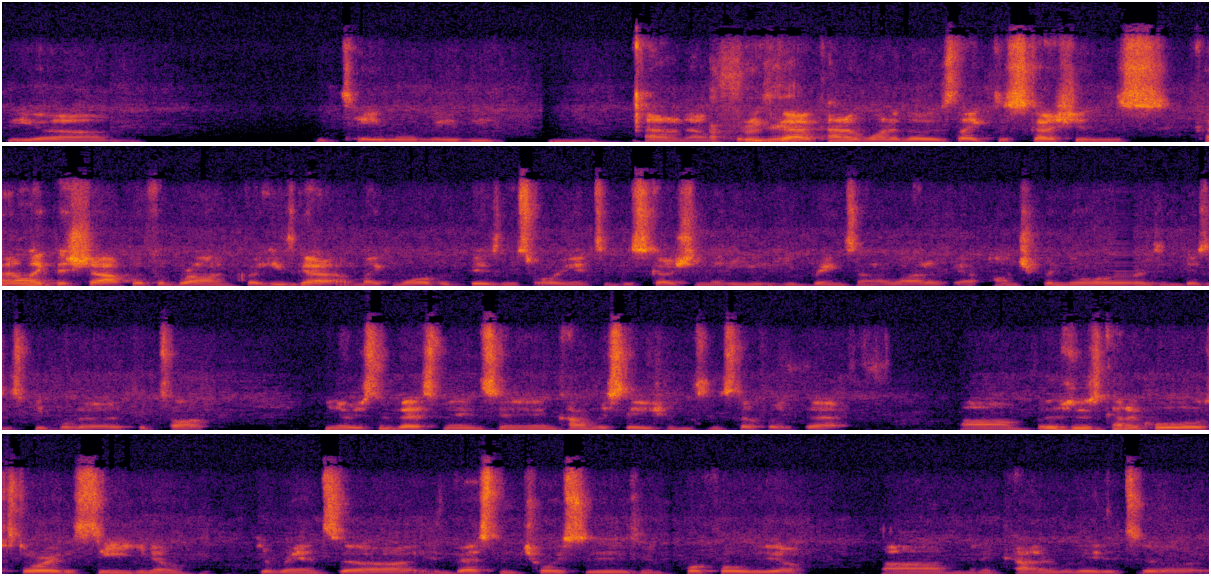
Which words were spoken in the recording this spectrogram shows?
The um, the table maybe. I don't know, I but he's got kind of one of those like discussions, kind of like the shop with LeBron, but he's got like more of a business oriented discussion that he, he brings on a lot of entrepreneurs and business people to, to talk, you know, just investments and conversations and stuff like that. Um, but it's just kind of cool little story to see, you know, Durant's uh, investment choices and portfolio. Um, and it kind of related to,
